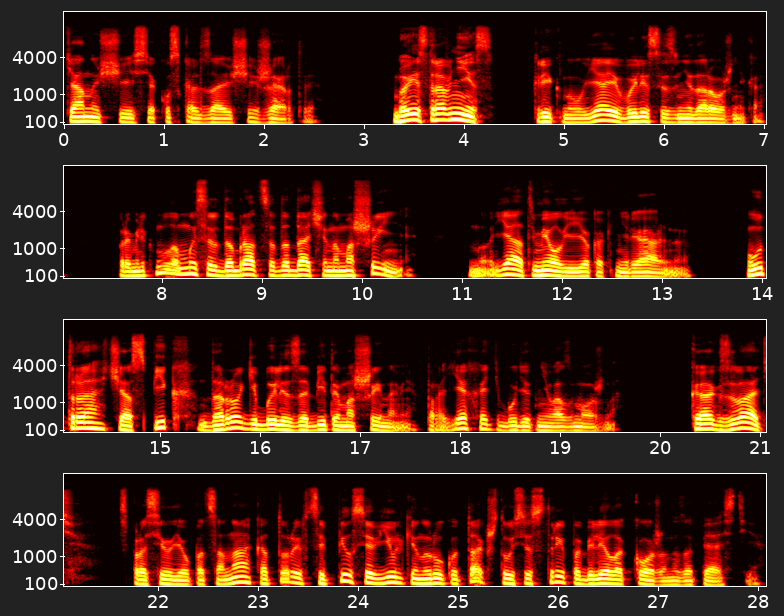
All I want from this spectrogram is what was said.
тянущиеся к ускользающей жертве. «Быстро вниз!» — крикнул я и вылез из внедорожника. Промелькнула мысль добраться до дачи на машине, но я отмел ее как нереальную. Утро, час пик, дороги были забиты машинами, проехать будет невозможно. «Как звать?» — спросил я у пацана, который вцепился в Юлькину руку так, что у сестры побелела кожа на запястье.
